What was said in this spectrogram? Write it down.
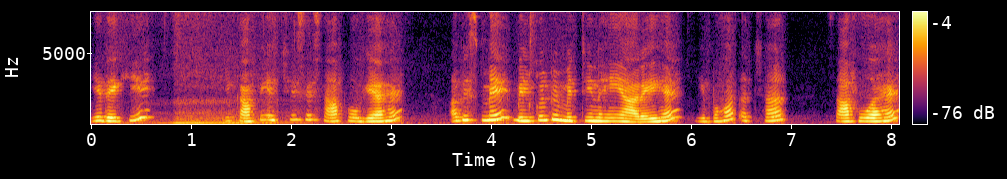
ये देखिए, ये काफ़ी अच्छे से साफ़ हो गया है। अब इसमें बिल्कुल भी मिट्टी नहीं आ रही है। ये बहुत अच्छा साफ़ हुआ है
